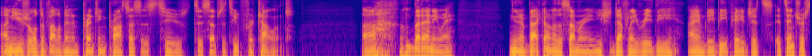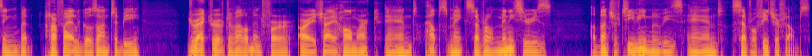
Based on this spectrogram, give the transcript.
unusual development and printing processes to to substitute for talent. Uh, but anyway, you know, back onto the summary, and you should definitely read the IMDb page. It's it's interesting, but Rafael goes on to be director of development for RHI Hallmark and helps make several miniseries, a bunch of TV movies, and several feature films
